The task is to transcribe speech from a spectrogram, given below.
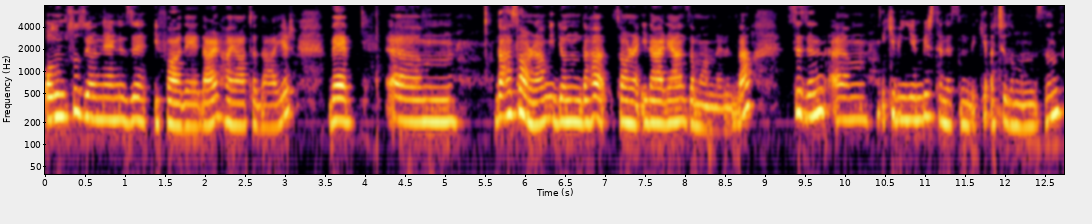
olumsuz yönlerinizi ifade eder hayata dair ve e, daha sonra videonun daha sonra ilerleyen zamanlarında sizin e, 2021 senesindeki açılımınızın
